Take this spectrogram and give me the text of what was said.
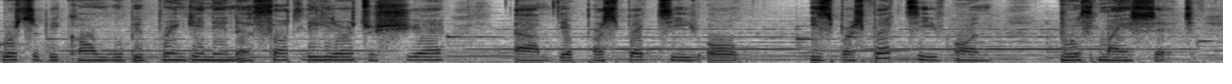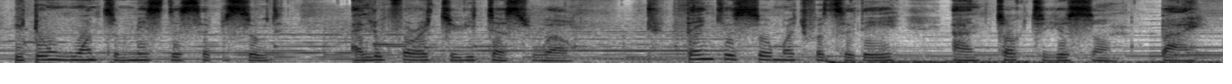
Growth to Become will be bringing in a thought leader to share um, their perspective or his perspective on growth mindset. You don't want to miss this episode. I look forward to it as well. Thank you so much for today and talk to you soon. Bye.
